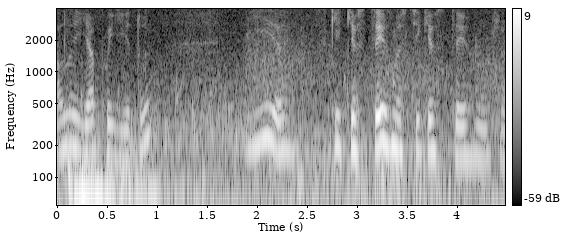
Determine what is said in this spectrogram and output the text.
Але я поїду. І скільки встигну, стільки встигну вже.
